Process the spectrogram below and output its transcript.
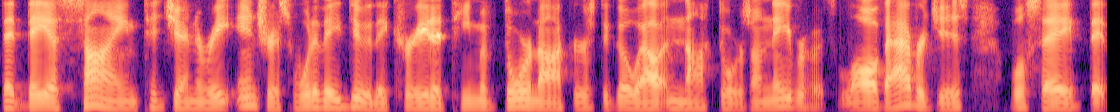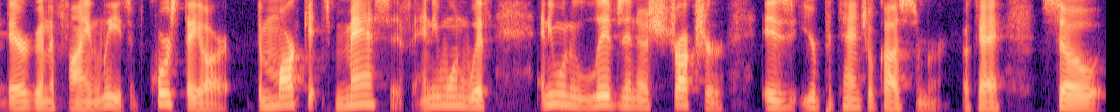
that they assign to generate interest. What do they do? They create a team of door knockers to go out and knock doors on neighborhoods. Law of averages will say that they're going to find leads. Of course they are. The market's massive. Anyone with anyone who lives in a structure is your potential customer, okay? So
